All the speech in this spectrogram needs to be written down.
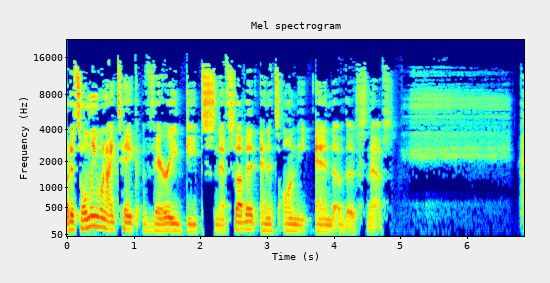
but it's only when I take very deep sniffs of it and it's on the end of those sniffs.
